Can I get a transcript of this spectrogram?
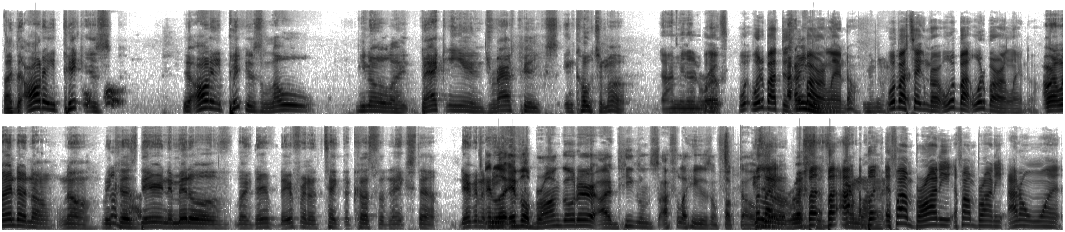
Like the, all they pick is, the, all they pick is low, you know, like back end draft picks and coach them up. Diamond and Wait, rough. what, what about this? What about Orlando? What about taking? What about what about Orlando? Orlando, no, no, because they're in the middle of like they're they're going to take the cusp for the next step. They're going to And be. look, if LeBron go there, I he gonna, I feel like he was gonna fuck the whole. But like, but but, I, but if I'm Bronny, if I'm Bronny, I don't want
